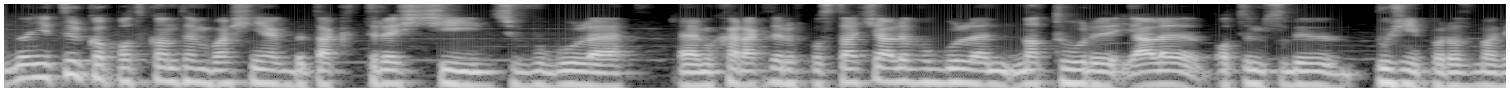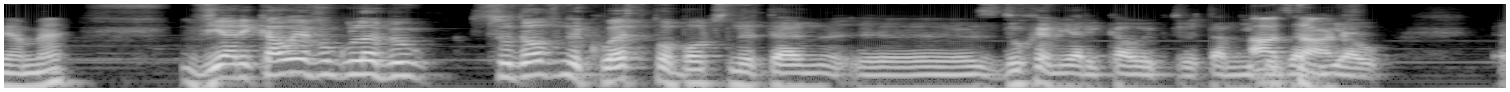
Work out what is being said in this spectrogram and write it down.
No nie tylko pod kątem właśnie jakby tak treści, czy w ogóle em, charakterów postaci, ale w ogóle natury, ale o tym sobie później porozmawiamy. W Jarikały w ogóle był cudowny quest poboczny ten y, z duchem Jarikały, który tam niby A, tak. zabijał y,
